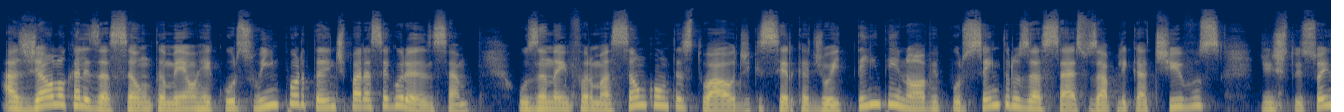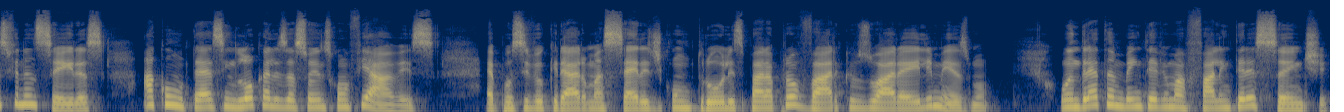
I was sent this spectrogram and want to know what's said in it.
a geolocalização também é um recurso importante para a segurança, usando a informação contextual de que cerca de 89% dos acessos a aplicativos de instituições financeiras acontecem em localizações confiáveis. É possível criar uma série de controles para provar que o usuário é ele mesmo. O André também teve uma fala interessante,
